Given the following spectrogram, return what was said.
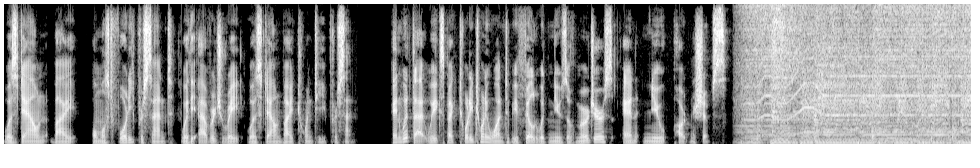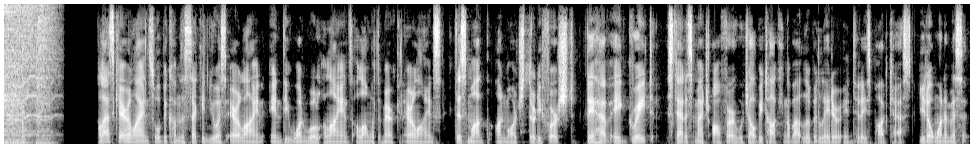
was down by almost 40%, where the average rate was down by 20%. And with that, we expect 2021 to be filled with news of mergers and new partnerships. Alaska Airlines will become the second U.S. airline in the One World Alliance along with American Airlines this month on March 31st. They have a great status match offer, which I'll be talking about a little bit later in today's podcast. You don't want to miss it.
